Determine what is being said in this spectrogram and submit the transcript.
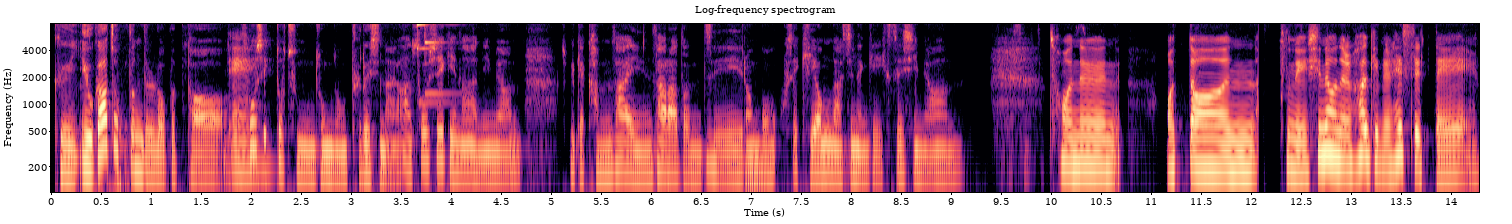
그 유가족 분들로부터 네. 소식도 종- 종종 들으시나요? 아, 소식이나 아니면 좀 이렇게 감사의 인사라든지 음, 이런 거 혹시 기억나시는 게 있으시면 저는 어떤 분의 신원을 확인을 했을 때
